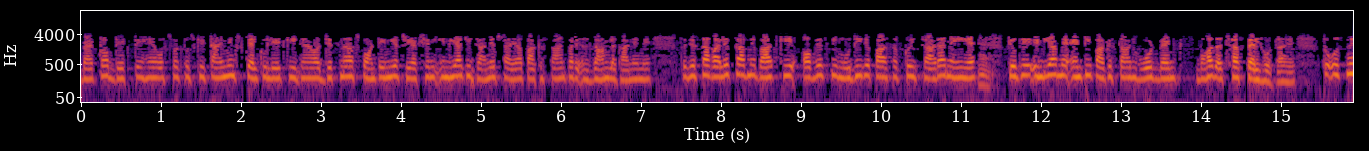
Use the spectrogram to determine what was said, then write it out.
بیک اپ دیکھتے ہیں اس وقت اس کی ٹائمنگز کیلکولیٹ کی جائیں اور جتنا اسپونٹینیس ریئیکشن انڈیا کی جانب سے آیا پاکستان پر الزام لگانے میں۔ تو جس طرح غالب صاحب نے بات کی آبویسلی مودی کے پاس اب کوئی چارہ نہیں ہے کیونکہ انڈیا میں اینٹی پاکستان ووٹ بینک بہت اچھا سیل ہوتا ہے۔ تو اس نے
